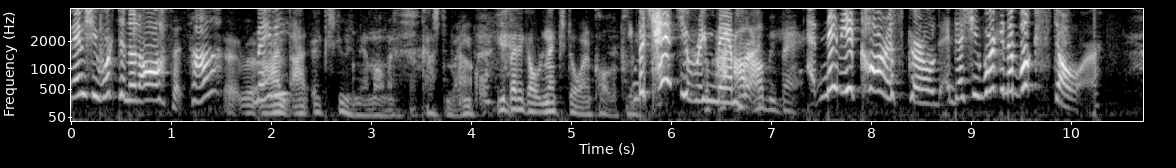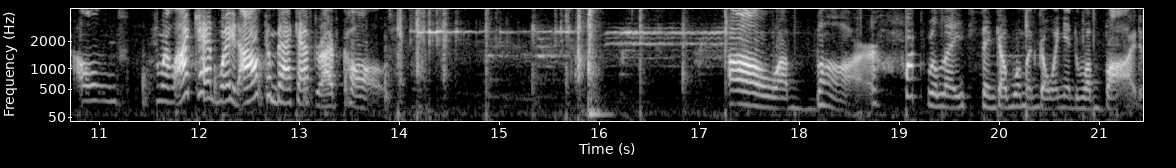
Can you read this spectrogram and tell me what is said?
maybe she worked in an office, huh? Uh, maybe. I'm, I, excuse me a moment, a customer. You, you better go next door and call the police. But can't you Look, I- remember? I'll, I'll be back. Uh, Maybe a chorus girl. Does she work in a bookstore? Oh, well, I can't wait. I'll come back after I've called. Oh, a bar. What will they think? A woman going into a bar to...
